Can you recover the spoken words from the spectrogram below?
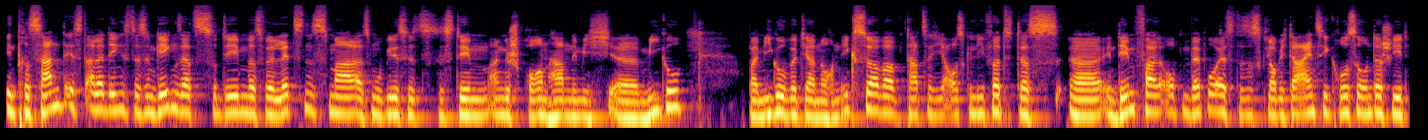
interessant ist allerdings, dass im Gegensatz zu dem, was wir letztens mal als mobiles System angesprochen haben, nämlich äh, Migo, bei Migo wird ja noch ein X-Server tatsächlich ausgeliefert, dass äh, in dem Fall OpenWebOS, das ist, glaube ich, der einzige große Unterschied,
